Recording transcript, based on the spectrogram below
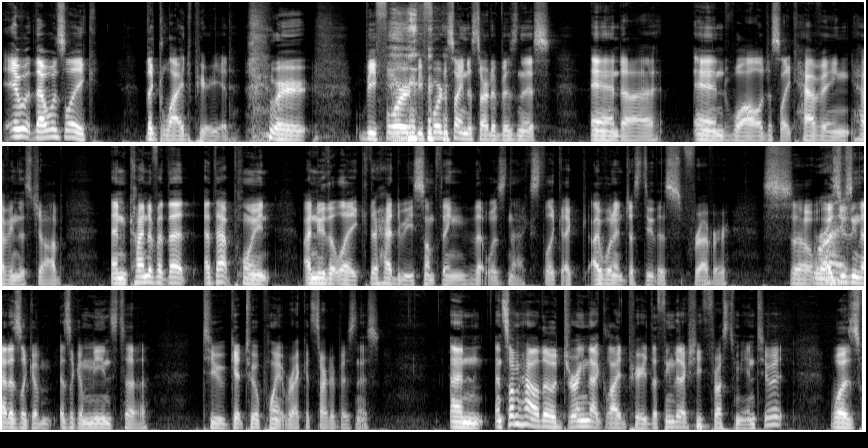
it that was like the glide period where before before deciding to start a business and uh and while just like having having this job and kind of at that at that point I knew that like there had to be something that was next. Like I I wouldn't just do this forever. So I was using that as like a as like a means to to get to a point where I could start a business. And and somehow though during that glide period, the thing that actually thrust me into it was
